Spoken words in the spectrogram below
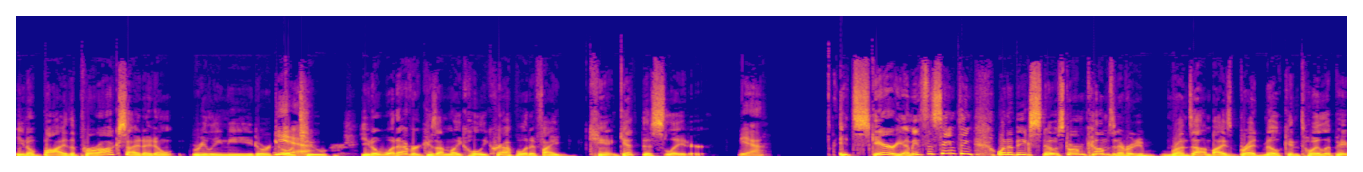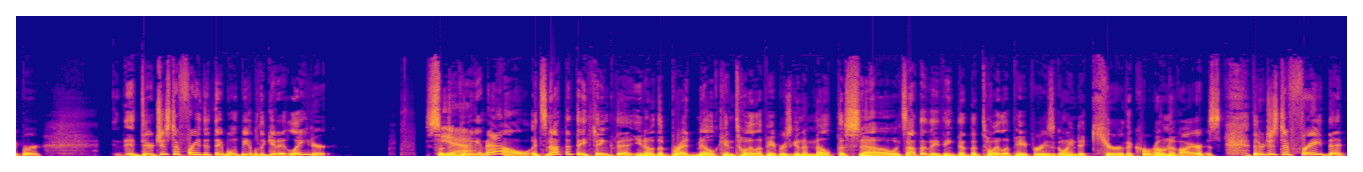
you know buy the peroxide I don't really need or, or to you know whatever because I'm like holy crap what if I can't get this later? yeah. It's scary. I mean, it's the same thing when a big snowstorm comes and everybody runs out and buys bread, milk, and toilet paper. They're just afraid that they won't be able to get it later. So they're Yeah. getting it now. It's not that they think that, you know, the bread, milk, and toilet paper is going to melt the snow. It's not that they think that the toilet paper is going to cure the coronavirus. They're just afraid that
